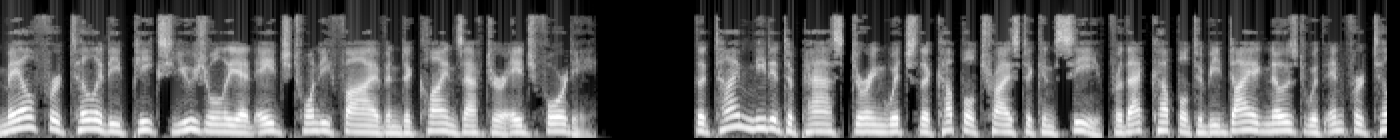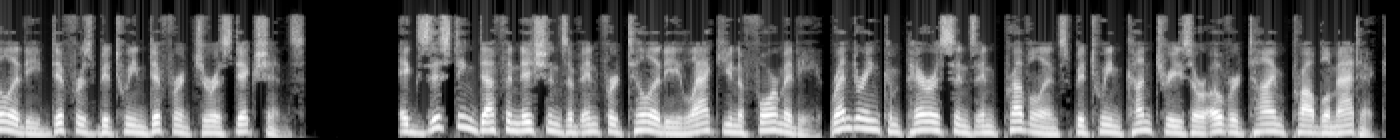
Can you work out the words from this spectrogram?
Male fertility peaks usually at age 25 and declines after age 40. The time needed to pass during which the couple tries to conceive for that couple to be diagnosed with infertility differs between different jurisdictions. Existing definitions of infertility lack uniformity, rendering comparisons in prevalence between countries or over time problematic.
